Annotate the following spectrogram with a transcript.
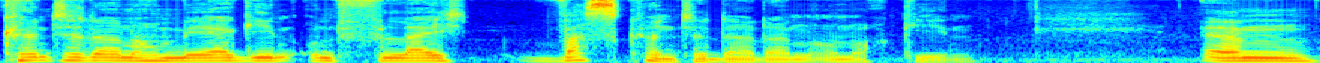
könnte da noch mehr gehen und vielleicht was könnte da dann auch noch gehen? Ähm,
